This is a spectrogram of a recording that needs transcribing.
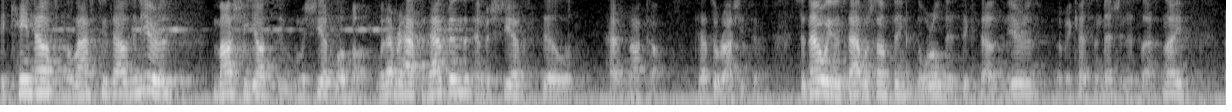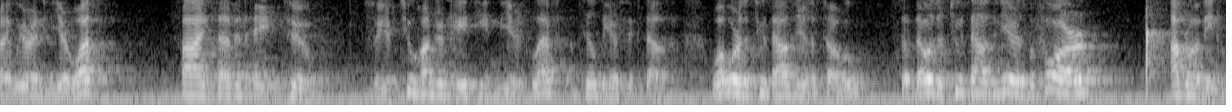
it came out from the last 2,000 years Mashi Yatsu, Mashiach Laba. Whatever happened, happened, and Mashiach still has not come. That's what Rashi says. So now we've established something. The world is 6,000 years. Rabbi Kessin mentioned this last night. Right? We are in year what? 5782. So you have 218 years left until the year 6000. What were the 2,000 years of Tohu? So those are 2,000 years before Avram Avinu.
